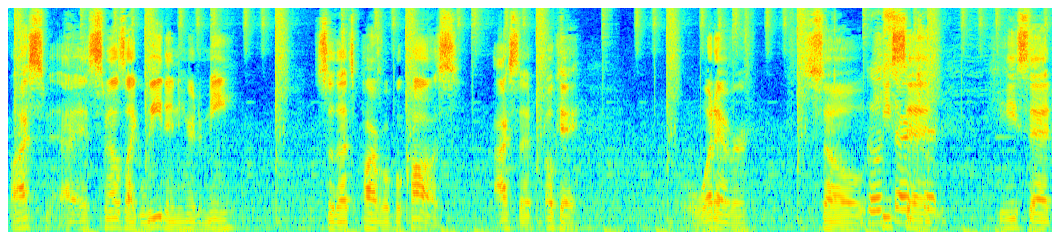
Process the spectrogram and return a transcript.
well I sm- uh, it smells like weed in here to me. So that's probable cause. I said okay whatever. So Go he said it. he said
